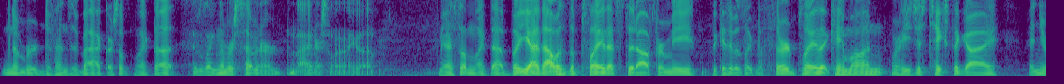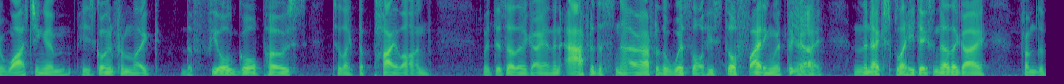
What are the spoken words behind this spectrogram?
number defensive back or something like that. It was like number seven or nine or something like that. Yeah, something like that. But yeah, that was the play that stood out for me because it was like the third play that came on where he just takes the guy and you're watching him. He's going from like the field goal post to like the pylon with this other guy, and then after the snap, after the whistle, he's still fighting with the Yeah. guy. And the next play, he takes another guy from the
